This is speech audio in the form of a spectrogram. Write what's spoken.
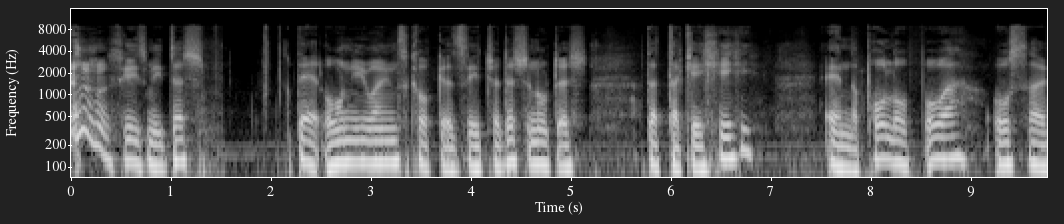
excuse me, dish that all New Orleans cook is their traditional dish, the takihihi and the polo poa also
